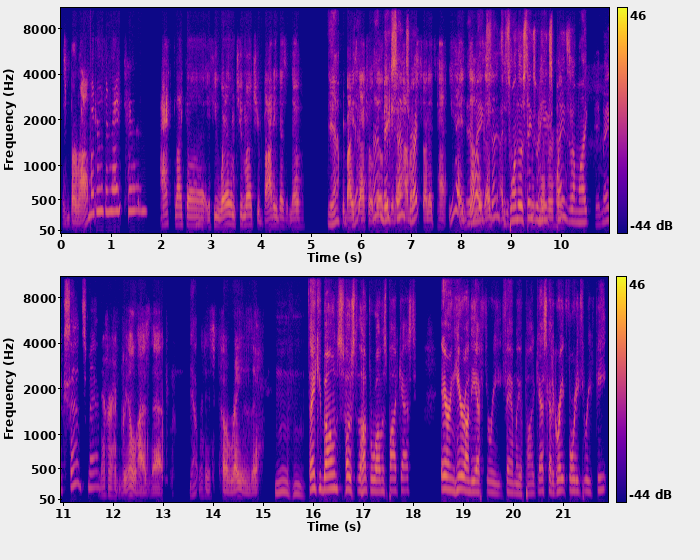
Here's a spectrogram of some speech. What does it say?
is barometer the right term? Act like a if you wear them too much, your body doesn't know. Yeah, your body's yeah. natural ability makes to know sense, how much right? sun it's had. Yeah, it, it does. makes I, sense. I it's one of those things when he explains have, it, I'm like, it makes sense, man. Never had realized that. Yep. That is crazy. Mm-hmm. Thank you, Bones, host of the Hunt for Wellness podcast, airing here on the F3 family of podcasts. Got a great 43 feet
